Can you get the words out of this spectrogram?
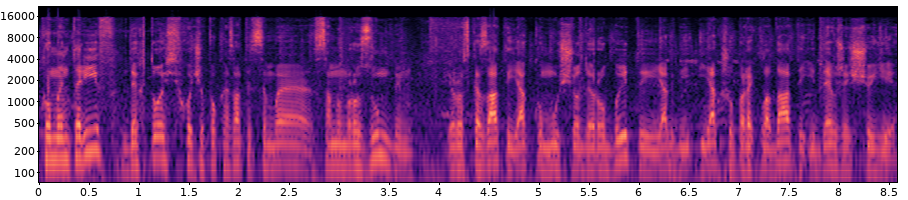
коментарів, де хтось хоче показати себе самим розумним і розказати, як кому що де робити, як, як що перекладати і де вже що є.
